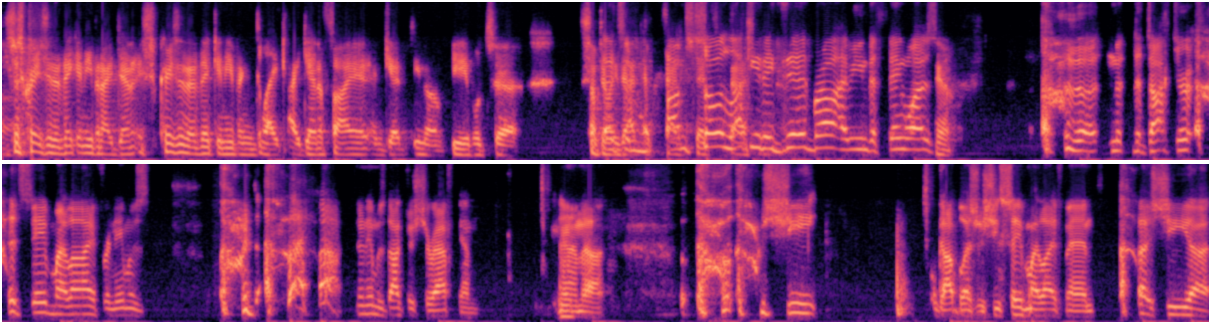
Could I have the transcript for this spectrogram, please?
It's just crazy that they can even identify. It's crazy that they can even like identify it and get you know be able to something like that. a- that- I'm that's so lucky they did, bro. I mean, the thing was, Yeah. the the doctor that saved my life. Her name was her name was Dr. Sharafkan, and uh, she, God bless her, she saved my life, man. she uh,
